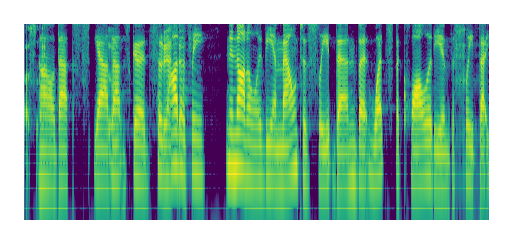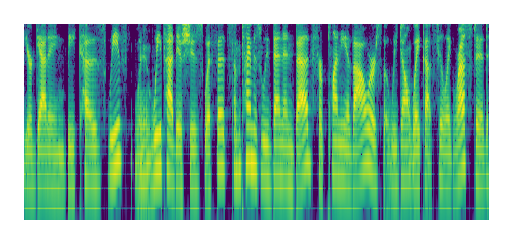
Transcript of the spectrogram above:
last night. Oh, that's yeah, that's good. So not only not only the amount of sleep then, but what's the quality of the sleep that mm-hmm. you're getting? Because we've when we've had issues with it. Sometimes we've been in bed for plenty of hours, but we don't wake up feeling rested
